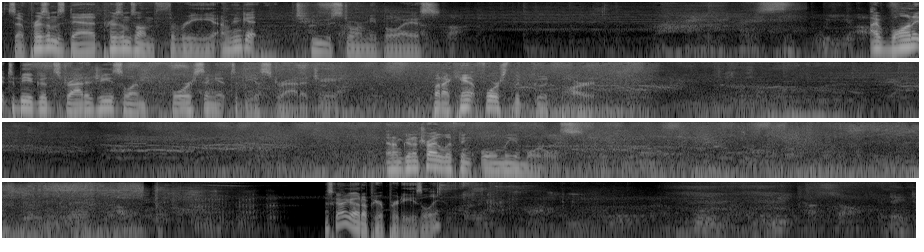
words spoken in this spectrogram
So Prism's dead, Prism's on three. I'm gonna get two Stormy Boys. I want it to be a good strategy, so I'm forcing it to be a strategy. But I can't force the good part. And I'm going to try lifting only Immortals. This guy got up here pretty easily.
